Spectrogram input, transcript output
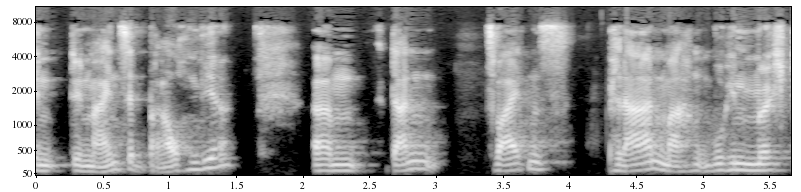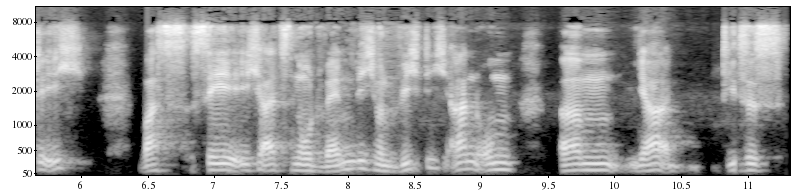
den, den Mindset brauchen wir. Ähm, dann zweitens Plan machen, wohin möchte ich, was sehe ich als notwendig und wichtig an, um ähm, ja dieses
